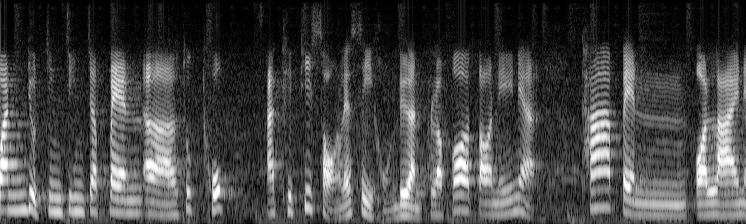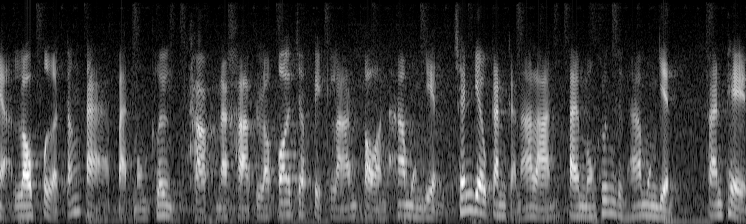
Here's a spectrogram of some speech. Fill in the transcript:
วันหยุดจริง ๆ จะเป็นเอ่อทุกๆอาทิตย์ที่ 2 และ 4 ของเดือน แล้วก็ตอนนี้เนี่ยถ้าเป็นออนไลน์เนี่ยเราเปิดตั้งแต่8โมงครึ่งครับ นะครับแล้วก็จะปิดร้านตอน5โมงเย็นเช่นเดียวกันกับหน้าร้าน8โมงครึ่งถึง5โมงเย็นแฟนเพจ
